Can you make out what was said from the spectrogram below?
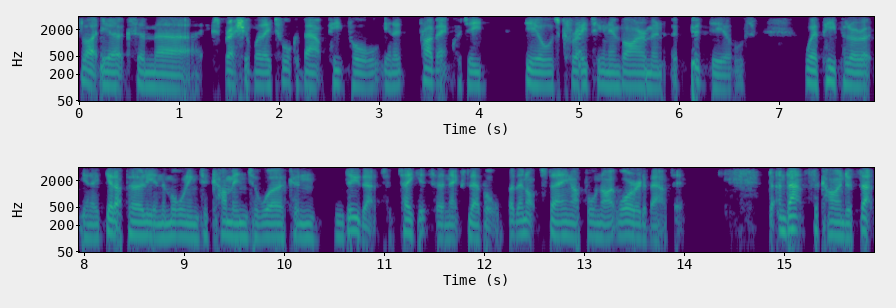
slightly irksome uh, expression where they talk about people, you know, private equity deals creating an environment of good deals where people are, you know, get up early in the morning to come into work and, and do that, to take it to the next level, but they're not staying up all night worried about it. And that's the kind of that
